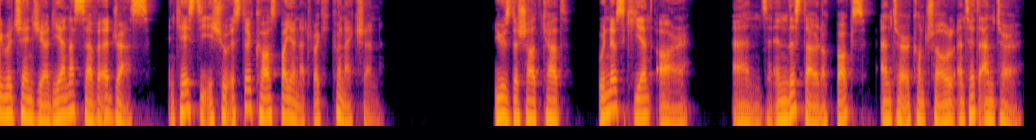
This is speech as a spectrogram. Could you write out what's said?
we will change your DNS server address in case the issue is still caused by your network connection. Use the shortcut Windows key and R, and in this dialog box, enter Control and hit Enter.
